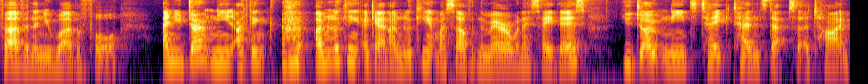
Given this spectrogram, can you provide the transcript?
further than you were before and you don't need i think i'm looking again i'm looking at myself in the mirror when i say this. You don't need to take 10 steps at a time.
